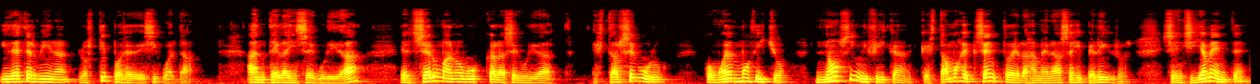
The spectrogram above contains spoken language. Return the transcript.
y determinan los tipos de desigualdad. Ante la inseguridad, el ser humano busca la seguridad. Estar seguro, como hemos dicho, no significa que estamos exentos de las amenazas y peligros. Sencillamente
